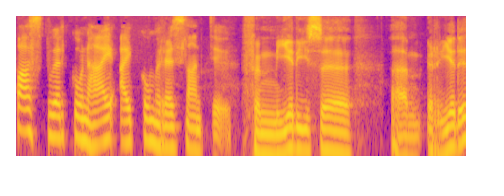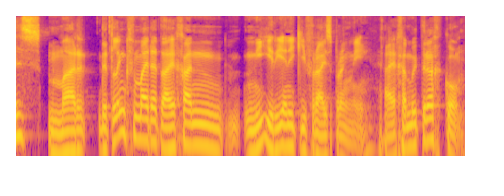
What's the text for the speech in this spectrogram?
paspoort kon hy uitkom Rusland toe. vir mediese ehm um, redes, maar dit klink vir my dat hy gaan nie hierdie enetjie vryspring nie. Hy gaan moet terugkom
